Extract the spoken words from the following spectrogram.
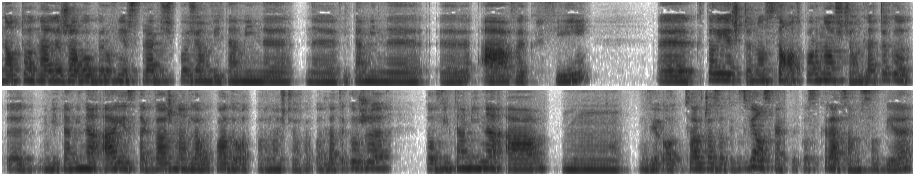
no to należałoby również sprawdzić poziom witaminy, witaminy A we krwi. Kto jeszcze? No z tą odpornością. Dlaczego witamina A jest tak ważna dla układu odpornościowego? Dlatego, że to witamina A, mm, mówię o, cały czas o tych związkach, tylko skracam sobie,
